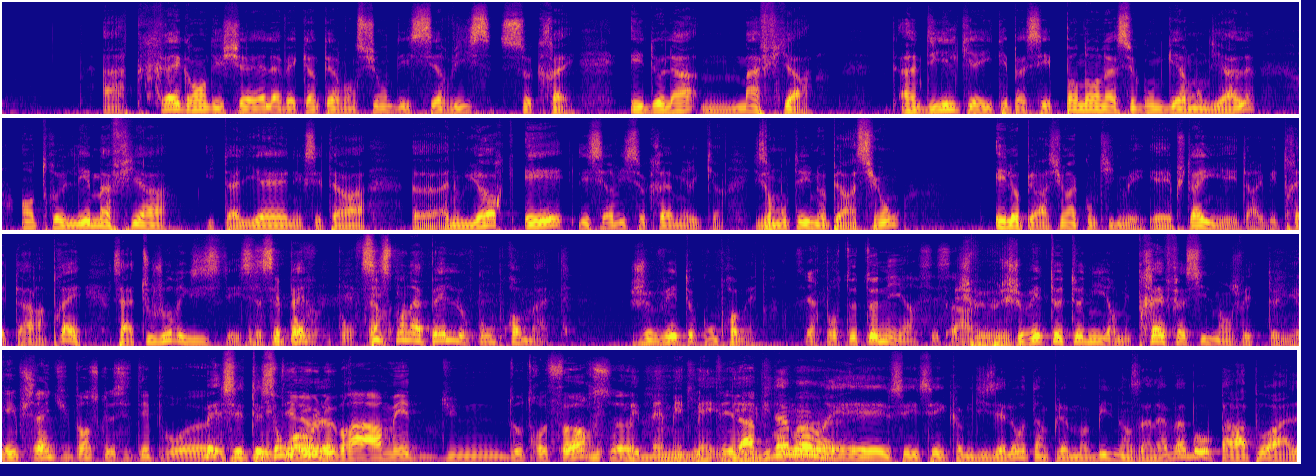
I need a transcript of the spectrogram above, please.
à très grande échelle avec intervention des services secrets et de la mafia. Un deal qui a été passé pendant la Seconde Guerre mondiale entre les mafias italiennes, etc., euh, à New York, et les services secrets américains. Ils ont monté une opération. Et l'opération a continué. Et Epstein est arrivé très tard après. Ça a toujours existé. Ça s'appelle. C'est ce qu'on appelle le compromat. Je vais te compromettre. C'est-à-dire pour te tenir, c'est ça je, vais te tenir, mais très facilement je vais te tenir. Et Epstein, tu penses que c'était pour. Euh, mais c'était son le, bras armé d'une d'autres forces Mais, mais, mais, mais évidemment, euh, et c'est comme disait l'autre, un plein mobile dans un lavabo par rapport à.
